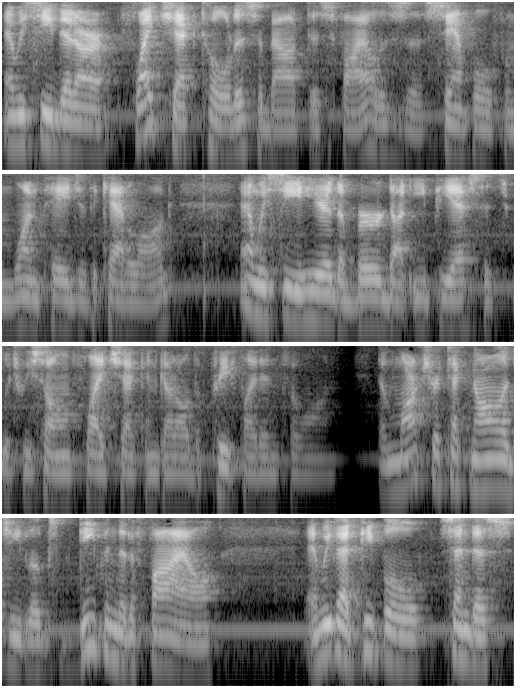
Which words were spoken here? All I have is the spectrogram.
And we see that our FlightCheck told us about this file. This is a sample from one page of the catalog. And we see here the bird.eps, which we saw in FlightCheck and got all the pre-flight info on. The Markzware technology looks deep into the file, and we've had people send us,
